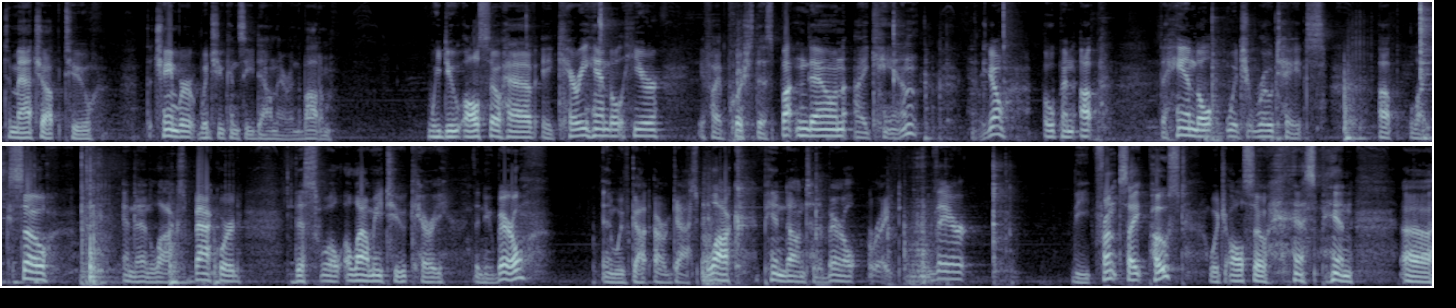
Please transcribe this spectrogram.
to match up to the chamber, which you can see down there in the bottom. We do also have a carry handle here. If I push this button down, I can, there we go, open up the handle, which rotates up like so, and then locks backward. This will allow me to carry the new barrel. And we've got our gas block pinned onto the barrel right there. The front sight post, which also has been uh,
